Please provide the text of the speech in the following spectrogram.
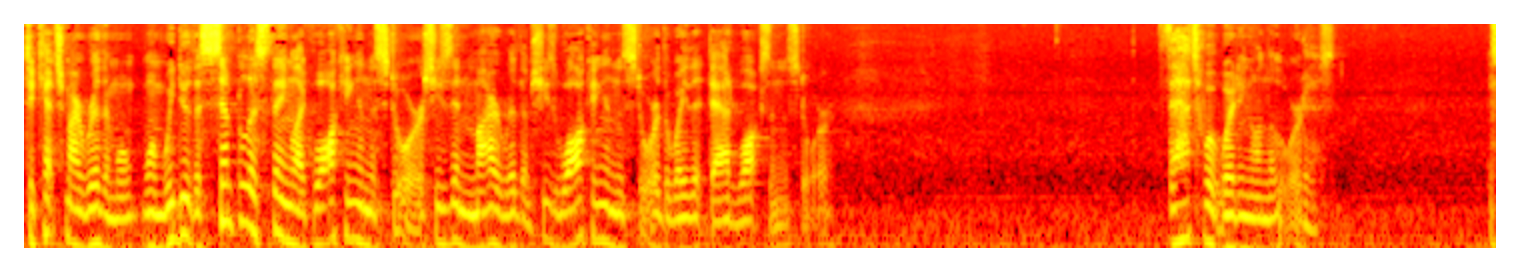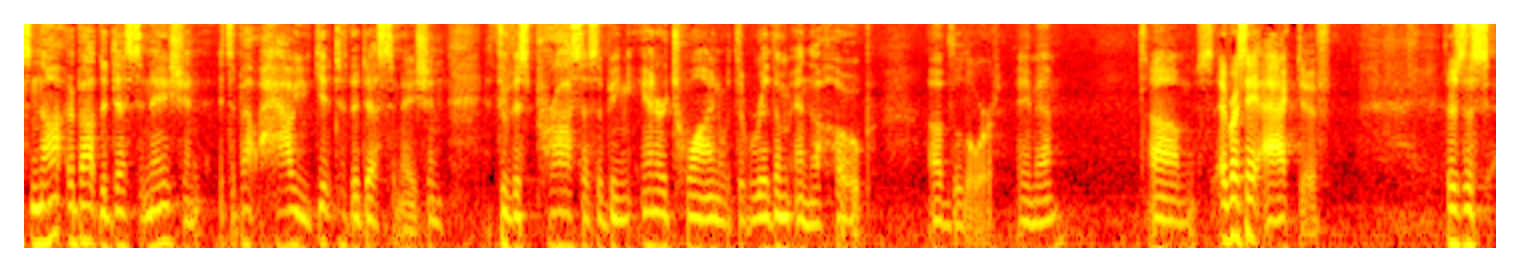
to catch my rhythm. When, when, we do the simplest thing like walking in the store, she's in my rhythm. She's walking in the store the way that dad walks in the store. That's what waiting on the Lord is. It's not about the destination, it's about how you get to the destination through this process of being intertwined with the rhythm and the hope of the Lord. Amen. Um, everybody say active. There's this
